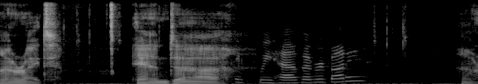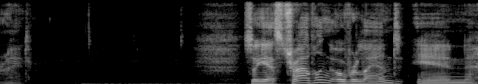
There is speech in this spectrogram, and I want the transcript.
All right, and uh, I think we have everybody. all right. So yes, traveling overland in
